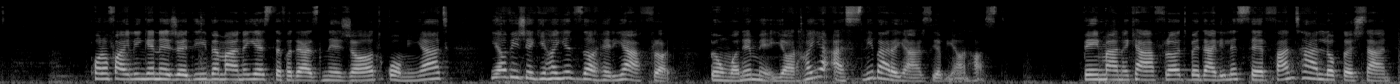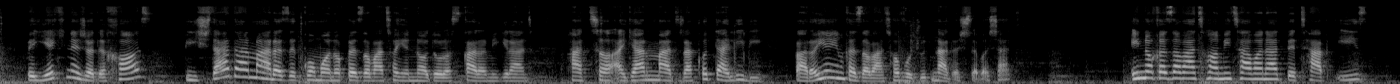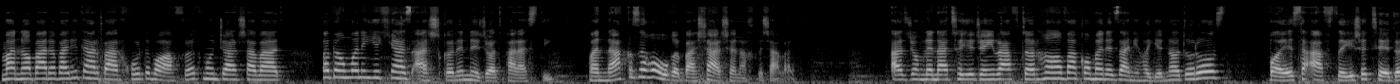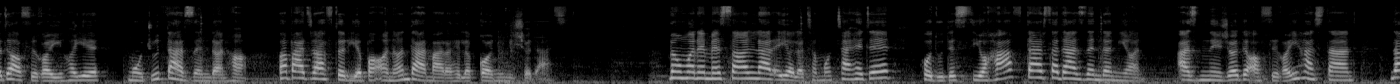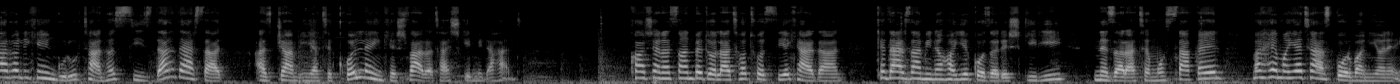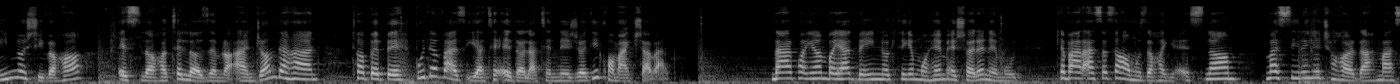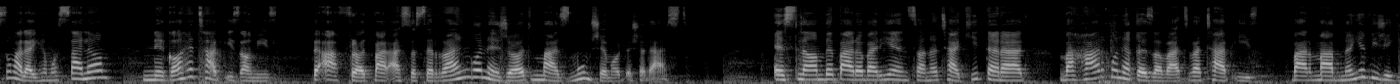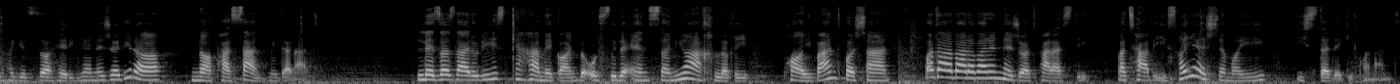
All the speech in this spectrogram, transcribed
profiling نژادی به معنای استفاده از نژاد، قومیت یا ویژگی های ظاهری افراد به عنوان معیارهای اصلی برای ارزیابی آنهاست. به این معنی که افراد به دلیل صرفاً تعلق داشتن به یک نژاد خاص بیشتر در معرض گمان و های نادرست قرار می‌گیرند حتی اگر مدرک و دلیلی برای این قضاوت ها وجود نداشته باشد. این نوع قضاوت ها می تواند به تبعیض و نابرابری در برخورد با افراد منجر شود و به عنوان یکی از اشکال نجات پرستی و نقض حقوق بشر شناخته شود. از جمله نتایج این رفتارها و گمان زنی های نادرست باعث افزایش تعداد آفریقایی های موجود در زندان ها و بدرفتاری با آنان در مراحل قانونی شده است. به عنوان مثال در ایالات متحده حدود 37 درصد از زندانیان از نژاد آفریقایی هستند در حالی که این گروه تنها 13 درصد از جمعیت کل این کشور را تشکیل می دهند. کارشناسان به دولت ها توصیه کردند که در زمینه های گزارشگیری، نظارت مستقل و حمایت از قربانیان این نوشیوه ها اصلاحات لازم را انجام دهند تا به بهبود وضعیت عدالت نژادی کمک شود. در پایان باید به این نکته مهم اشاره نمود که بر اساس آموزه های اسلام و سیره چهارده مصوم علیهم السلام نگاه آمیز به افراد بر اساس رنگ و نژاد مضموم شمرده شده است. اسلام به برابری انسان تاکید دارد و هر گونه قضاوت و تبعیض بر مبنای ویژگی های ظاهری یا نژادی را ناپسند می داند. لذا ضروری است که همگان به اصول انسانی و اخلاقی پایبند باشند و در برابر نجات پرستی و تبعیض های اجتماعی ایستادگی کنند.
